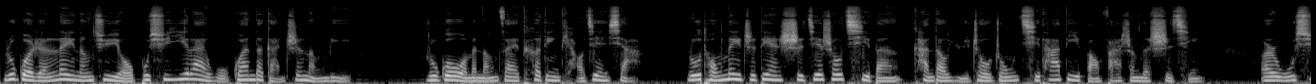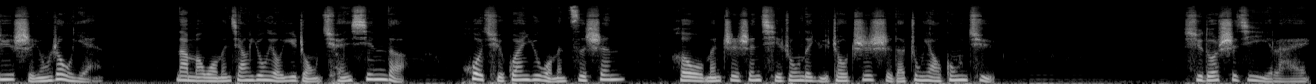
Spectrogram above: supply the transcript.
如果人类能具有不需依赖五官的感知能力，如果我们能在特定条件下，如同内置电视接收器般看到宇宙中其他地方发生的事情，而无需使用肉眼，那么我们将拥有一种全新的获取关于我们自身和我们置身其中的宇宙知识的重要工具。许多世纪以来，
